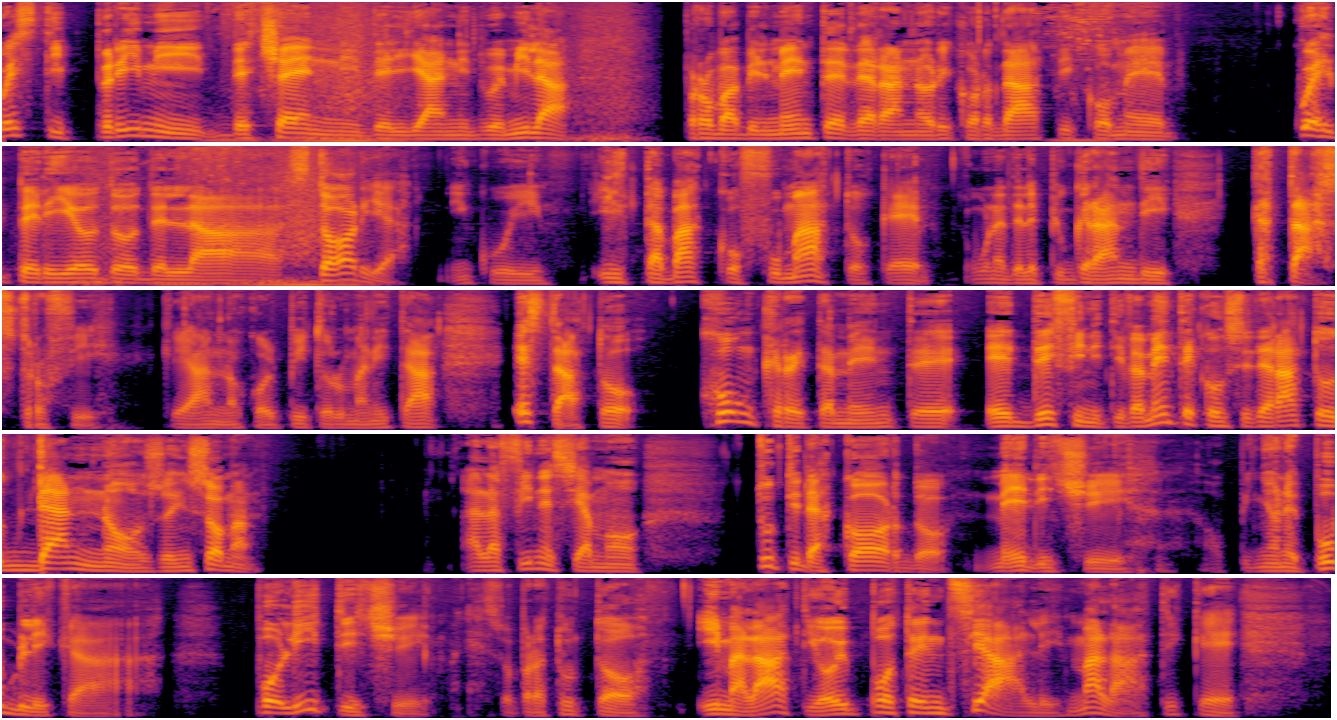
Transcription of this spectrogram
Questi primi decenni degli anni 2000 probabilmente verranno ricordati come quel periodo della storia in cui il tabacco fumato, che è una delle più grandi catastrofi che hanno colpito l'umanità, è stato concretamente e definitivamente considerato dannoso. Insomma, alla fine siamo tutti d'accordo, medici, opinione pubblica, politici soprattutto i malati o i potenziali malati che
